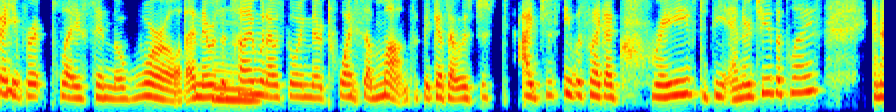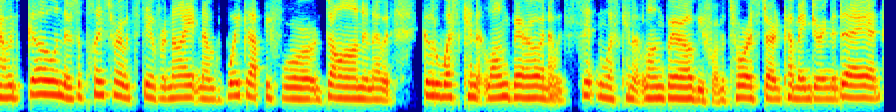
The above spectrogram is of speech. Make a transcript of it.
Favorite place in the world. And there was a Mm. time when I was going there twice a month because I was just, I just, it was like I craved the energy of the place. And I would go and there's a place where I would stay overnight and I would wake up before dawn and I would go to West Kennet Long Barrow and I would sit in West Kennet Long Barrow before the tourists started coming during the day. And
